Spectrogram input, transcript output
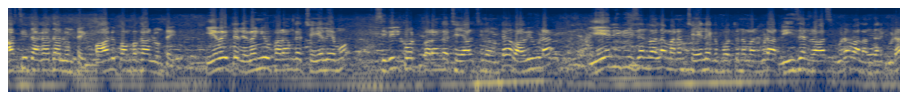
ఆస్తి తగాదాలు ఉంటాయి. పాలు పంపకాలు ఉంటాయి. ఏవైతే రెవెన్యూ పరంగా చేయలేమో సివిల్ కోర్ట్ పరంగా చేయాల్సినవి ఉంటే అవి కూడా ఏ రీజన్ వల్ల మనం చేయలేకపోతున్నామని కూడా ఆ రీజన్ రాసి కూడా వాళ్ళందరికీ కూడా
